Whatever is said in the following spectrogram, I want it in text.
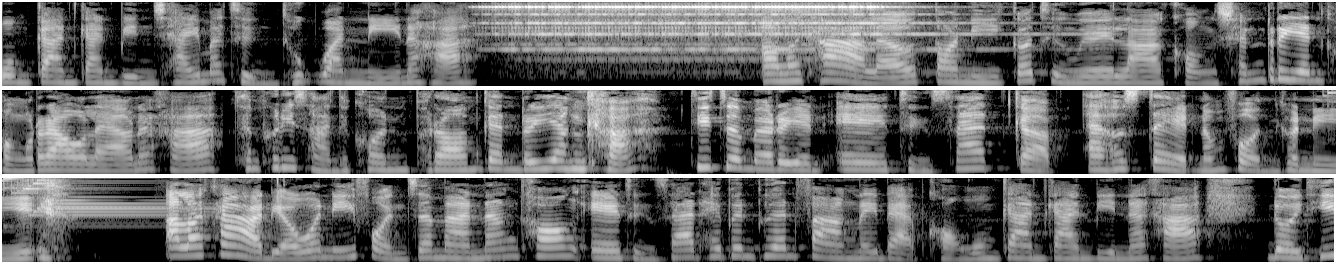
วงการการบินใช้มาถึงทุกวันนี้นะคะ เอาละค่ะ แล้วตอนนี้ก็ถึงเวลาของชั้นเรียนของเราแล้วนะคะ ท่านผู้โดยสารทุกคนพร้อมกันหรือยังคะ ที่จะมาเรียน A ถึง Z กับแอร์โฮสเตดน้ำฝนคนนี้ เอาละค่ะ เดี๋ยววันนี้ฝนจะมานั่งท่อง A ถึง Z ให้เพื่อนๆฟังในแบบของวงการการบินนะคะ โดยที่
